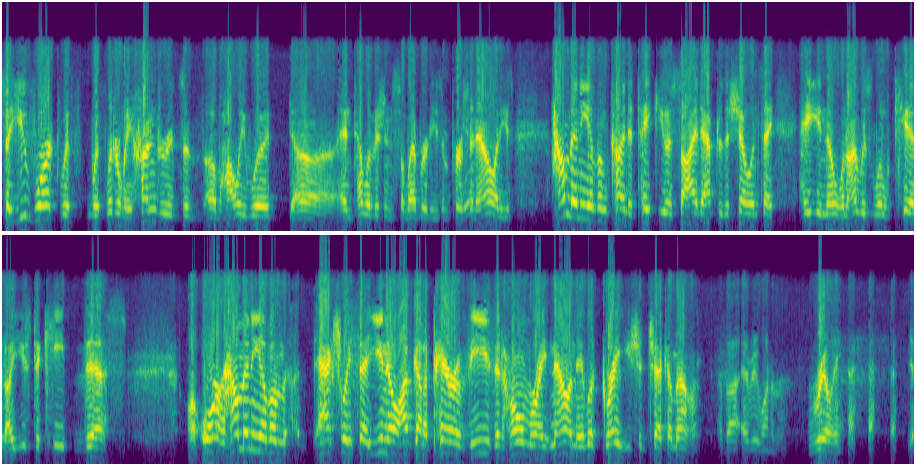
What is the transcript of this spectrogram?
So you've worked with, with literally hundreds of, of Hollywood uh, and television celebrities and personalities. How many of them kind of take you aside after the show and say, hey, you know, when I was a little kid, I used to keep this? Or how many of them actually say, you know, I've got a pair of these at home right now and they look great, you should check them out? About every one of them. Really? yeah.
